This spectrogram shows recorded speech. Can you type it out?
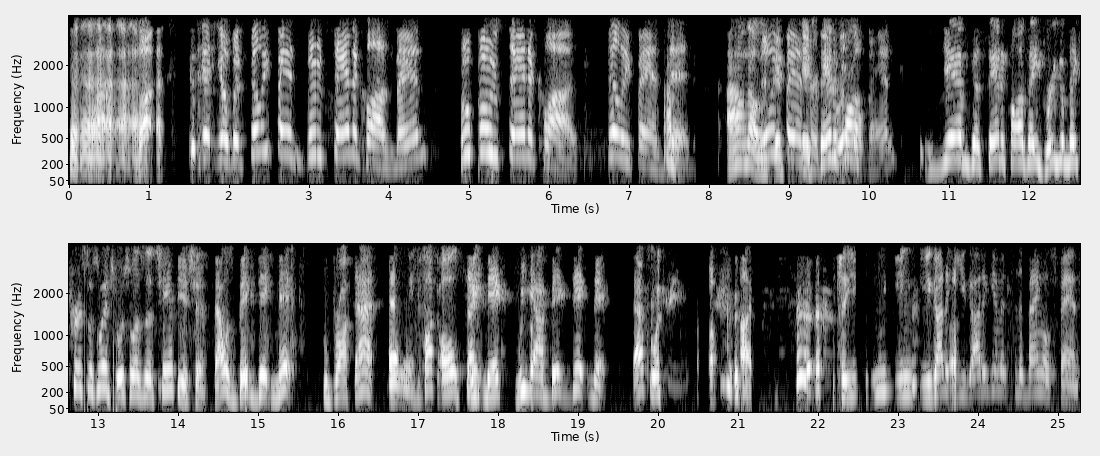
What? Yo, but Philly fans booed Santa Claus, man. Who boos Santa Claus? Philly fans I'm- did. I don't know Philly if, fans if are Santa brutal, Claus. man. Yeah, because Santa Claus ain't bring them their Christmas wish, which was a championship. That was Big Dick Nick who brought that. Hey, Fuck old Saint Nick. We got Big Dick Nick. That's what. God. So you you you got to you got to give it to the Bengals fans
